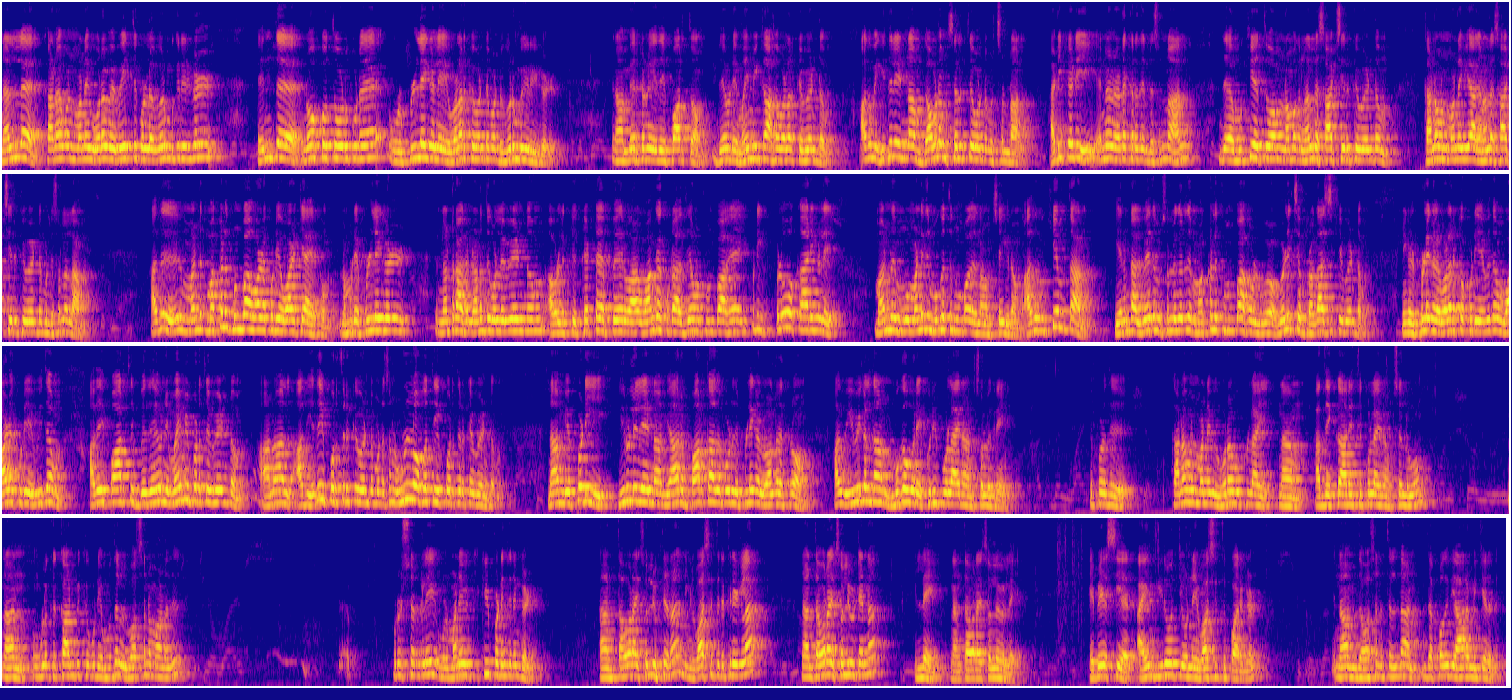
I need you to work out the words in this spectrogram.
நல்ல கணவன் மனை உறவை வைத்துக்கொள்ள விரும்புகிறீர்கள்? எந்த நோக்கத்தோடு கூட உங்கள் பிள்ளைகளை வளர்க்க வேண்டும் என்று விரும்புகிறீர்கள்? நாம் ஏற்கனவே இதை பார்த்தோம். தேவனுடைய மைமிக்காக வளர்க்க வேண்டும். ஆகவே இதில் நாம் கவனம் செலுத்த வேண்டும் என்று சொன்னால் அடிக்கடி என்ன நடக்கிறது என்று சொன்னால் இந்த முக்கியத்துவம் நமக்கு நல்ல சாட்சி இருக்க வேண்டும். கணவன் மனைவியாக நல்ல சாட்சி இருக்க வேண்டும் என்று சொல்லலாம். அது மண்ணுக்கு மக்களுக்கு முன்பாக வாழக்கூடிய வாழ்க்கையாக இருக்கும். நம்முடைய பிள்ளைகள் நன்றாக நடந்து கொள்ள வேண்டும். அவளுக்கு கெட்ட பேர் வா வாங்கக்கூடாது. தேவனுக்கு முன்பாக இப்படி இவ்வளோ காரியங்களை மனு மனிதன் முகத்துக்கு முன்பாக நாம் செய்கிறோம். அது முக்கியம்தான். ஏனென்றால் வேதம் சொல்லுகிறது மக்களுக்கு முன்பாக வெளிச்சம் பிரகாசிக்க வேண்டும். நீங்கள் பிள்ளைகளை வளர்க்கக்கூடிய விதம் வாழக்கூடிய விதம் அதை பார்த்து தேவனை மைமைப்படுத்த வேண்டும். ஆனால் அது எதை பொறுத்திருக்க வேண்டும் என்று சொன்னால் உள்நோக்கத்தை பொறுத்திருக்க வேண்டும். நாம் எப்படி இருளிலே நாம் யாரும் பார்க்காத பொழுது பிள்ளைகள் வளர்க்கிறோம் ஆகவே இவைகள் தான் முகவுரை குறிப்புகளாய் நான் சொல்லுகிறேன். இப்பொழுது கணவன் மனைவி உறவுக்குள்ளாய் நாம் அதை காரியத்துக்குள்ளாய் நாம் செல்வோம் நான் உங்களுக்கு காண்பிக்கக்கூடிய முதல் வசனமானது புருஷர்களே உங்கள் மனைவிக்கு கீழ்ப்படைந்திருங்கள். நான் தவறாய் சொல்லிவிட்டேனா? நீங்கள் வாசித்திருக்கிறீர்களா? நான் தவறாய் சொல்லிவிட்டேனா? இல்லை நான் தவறாய் சொல்லவில்லை. எபேசியர் ஐந்து இருபத்தி ஒன்றை வாசித்து பாருங்கள் நாம் இந்த வசனத்தில் தான் இந்த பகுதி ஆரம்பிக்கிறது.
